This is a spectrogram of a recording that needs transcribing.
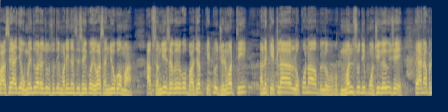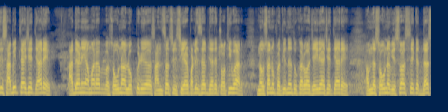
પાસે આજે ઉમેદવાર હજુ સુધી મળી નથી શક્યો એવા સંજોગોમાં. આપ સમજી શકો છો કે ભાજપ કેટલું ઝીણવટથી અને કેટલા લોકોના મન સુધી પહોંચી ગયું છે એ આના પરથી સાબિત થાય છે. ત્યારે આદરણીય અમારા સૌના લોકપ્રિય સાંસદ શ્રી સી આર પાટીલ સાહેબ જ્યારે ચોથી વાર નવસાનું પ્રતિનિધિત્વ કરવા જઈ રહ્યા છે, ત્યારે અમને સૌને વિશ્વાસ છે કે દસ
